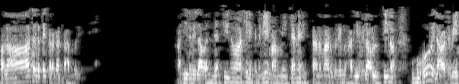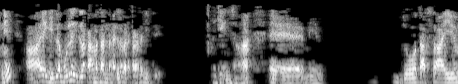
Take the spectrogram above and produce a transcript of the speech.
පලාතකට කරගන්න හම්බ වෙන්නේ. හරියන වෙලාවල් නැති වෙනවා කියන එක නෙමෙයි මම මේ කියන්නේ. ස්ථාන මාරු කරගෙන හරියන වෙලාවලුත් තියෙනවා. බොහෝ වෙලාවට වෙන්නේ ආයෙ ගිහිල්ලා මුල ඉඳලා කාම තණ්හාවල වැඩ කරන්න ජීවිතේ ඒ නිසා මේ ජෝ තස්සායෙම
